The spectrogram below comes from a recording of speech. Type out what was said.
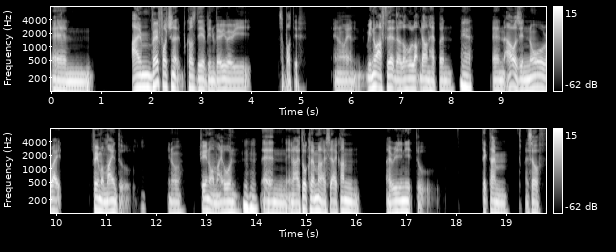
And I'm very fortunate because they have been very, very supportive. You know, and we know after that the whole lockdown happened. Yeah. And I was in no right frame of mind to, you know, train on my own. Mm-hmm. And you know, I told Clement, I said, I can't I really need to take time to myself.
